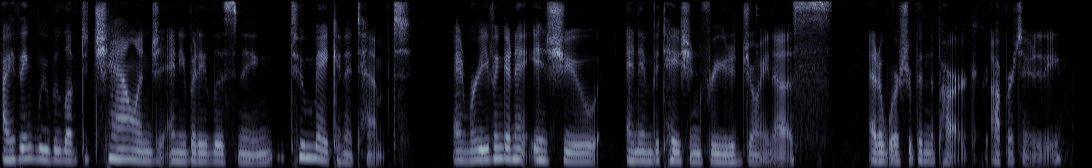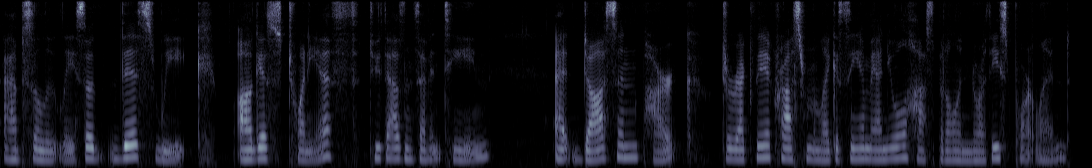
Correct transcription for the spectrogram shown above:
I think we would love to challenge anybody listening to make an attempt. And we're even going to issue an invitation for you to join us at a Worship in the Park opportunity. Absolutely. So this week, August 20th, 2017, at Dawson Park, directly across from Legacy Emanuel Hospital in Northeast Portland,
